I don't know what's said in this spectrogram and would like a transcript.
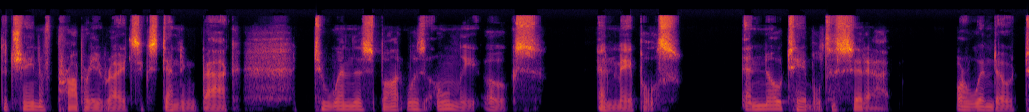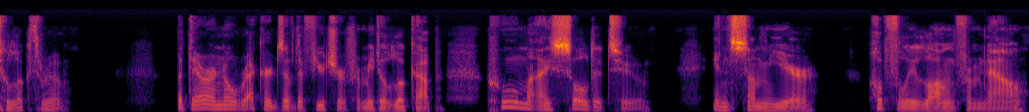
the chain of property rights extending back to when this spot was only oaks and maples, and no table to sit at or window to look through. But there are no records of the future for me to look up whom I sold it to in some year, hopefully long from now,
